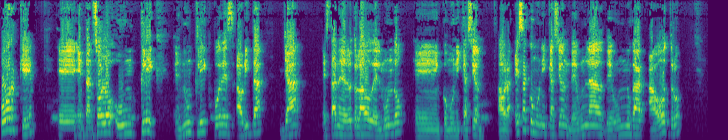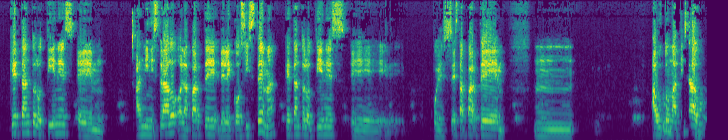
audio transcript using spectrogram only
Porque eh, en tan solo un clic, en un clic puedes ahorita ya estar en el otro lado del mundo en comunicación. Ahora, esa comunicación de un lado, de un lugar a otro, ¿qué tanto lo tienes? Eh, administrado o la parte del ecosistema, qué tanto lo tienes, eh, pues esta parte mm, automatizado.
